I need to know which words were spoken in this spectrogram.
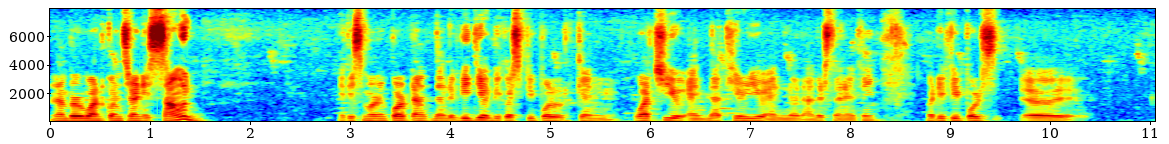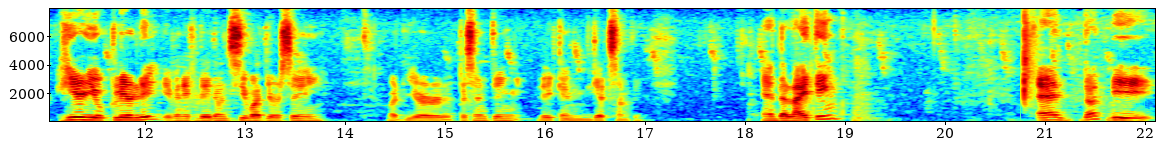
number one concern is sound. It is more important than the video because people can watch you and not hear you and not understand anything. But if people uh, hear you clearly even if they don't see what you're saying what you're presenting they can get something and the lighting. And don't be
